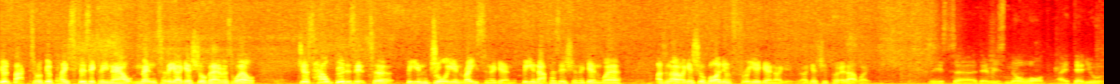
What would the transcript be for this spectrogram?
good back to a good place physically now. Mentally, I guess you're there as well. Just how good is it to be enjoying racing again, be in that position again where, I don't know, I guess you're riding free again. I, I guess you put it that way. It's, uh, there is no word. I tell you,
